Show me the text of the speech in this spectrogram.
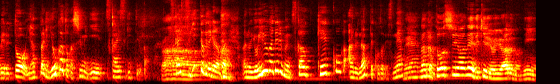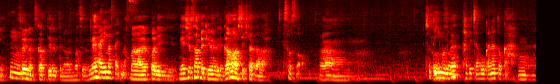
べるとやっぱり余暇とか趣味に使いすぎっていうかあ使いすぎってわけだけどやっぱり あの余裕が出る分使う傾向があるなってことですね。ねなんか投資はねできる余裕あるのに、うん。そういうの使ってるっていうのはありますよあねりますあります、まあやっぱり年収300400で我慢してきたから。そうそう。あちょっといいものを食べちゃおうかなとか。あうんうんうん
